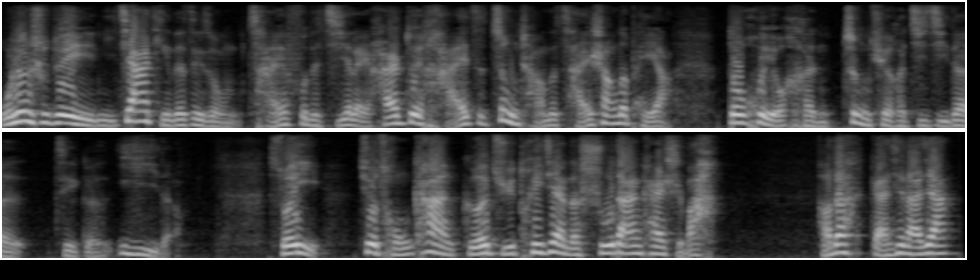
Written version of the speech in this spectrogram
无论是对你家庭的这种财富的积累，还是对孩子正常的财商的培养，都会有很正确和积极的这个意义的。所以，就从看格局推荐的书单开始吧。好的，感谢大家，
